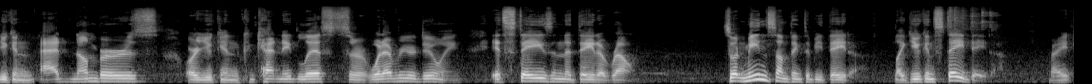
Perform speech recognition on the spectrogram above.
You can add numbers or you can concatenate lists or whatever you're doing. It stays in the data realm. So it means something to be data. Like you can stay data, right?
